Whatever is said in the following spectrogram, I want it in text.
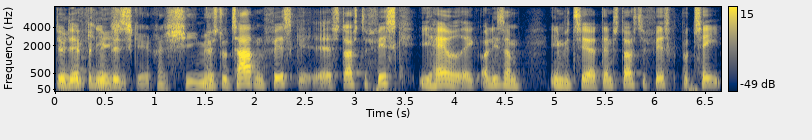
Det er øh, det, fordi hvis, regime. Hvis du tager den fisk, øh, største fisk i havet, ikke, og ligesom inviterer den største fisk på te,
